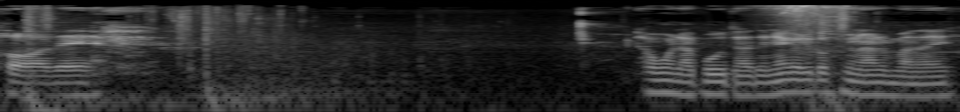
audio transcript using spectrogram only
Joder. Cago en la puta, tenía que haber cogido un arma de ahí.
